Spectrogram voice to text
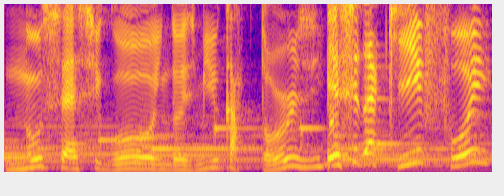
no CSGO em 2014. Esse daqui foi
